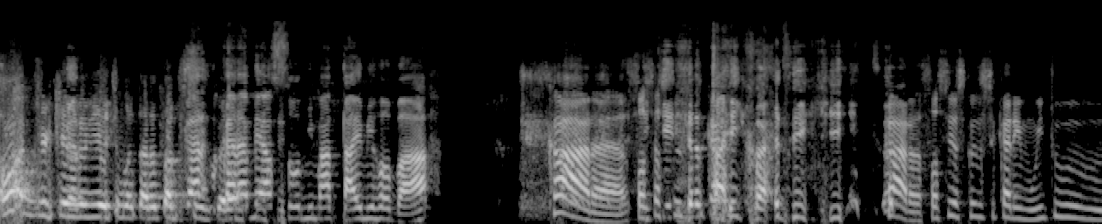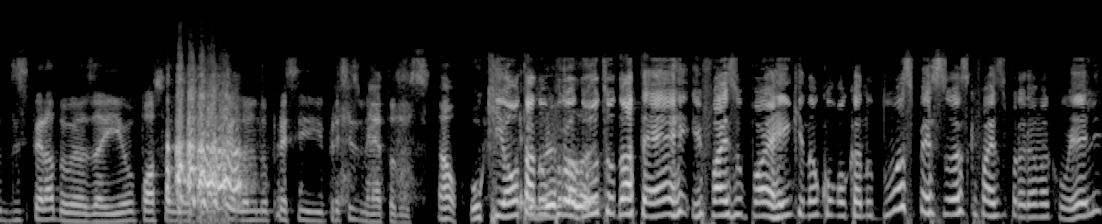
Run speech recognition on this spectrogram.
Óbvio que ele não ia te botar no top 5. O cara, né? ameaçou me matar e me roubar. Cara, só se as coisas ficarem... tá em quarto e quinto. Cara, só se as coisas ficarem muito desesperadoras, aí eu posso acabar apelando pra, esse, pra esses métodos. Não, o Kion tá no produto do ATR e faz o Power Rank não colocando duas pessoas que fazem o programa com ele.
